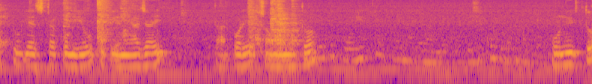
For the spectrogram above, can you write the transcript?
একটু গ্যাসটা কমিয়েও ফুটিয়ে নেওয়া যায়, তারপরে সময় মতো পনির তো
